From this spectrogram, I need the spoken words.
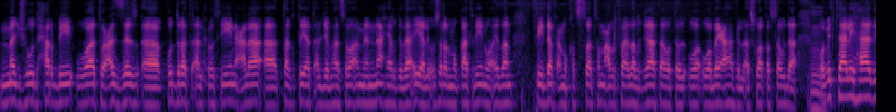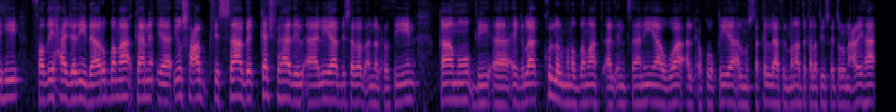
مجهود حربي وتعزز قدرة الحوثيين على تغطية الجبهة سواء من الناحية الغذائية لأسر المقاتلين وأيضا في دفع مخصصاتهم عبر فائدة الغاثة وبيعها في الأسواق السوداء م. وبالتالي هذه فضيحة جديدة ربما كان يصعب في السابق كشف هذه الآلية بسبب أن الحوثيين قاموا بإغلاق كل المنظمات الإنسانية والحقوقية المستقلة في المناطق التي يسيطرون عليها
